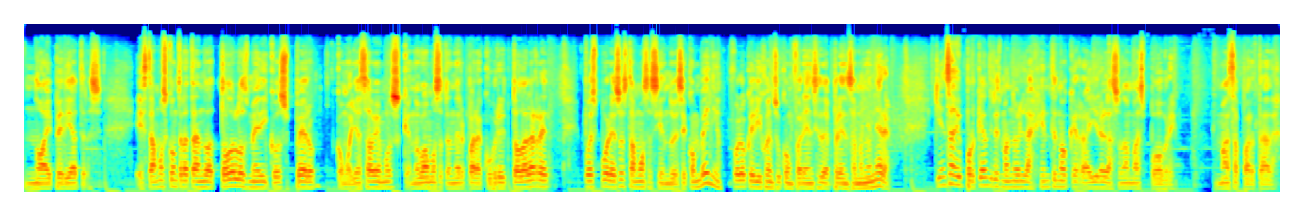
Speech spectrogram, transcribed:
no hay pediatras. Estamos contratando a todos los médicos, pero como ya sabemos que no vamos a tener para cubrir toda la red, pues por eso estamos haciendo ese convenio. Fue lo que dijo en su conferencia de prensa mañanera. ¿Quién sabe por qué Andrés Manuel la gente no querrá ir a la zona más pobre, más apartada?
